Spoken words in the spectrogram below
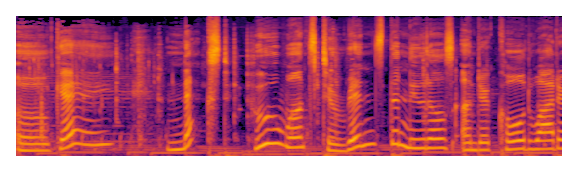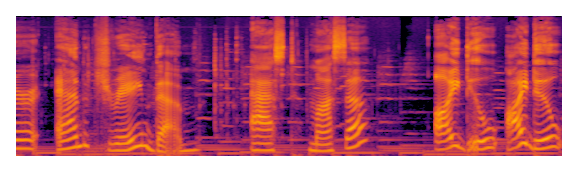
Okay, next, who wants to rinse the noodles under cold water and drain them? asked Masa. I do, I do,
